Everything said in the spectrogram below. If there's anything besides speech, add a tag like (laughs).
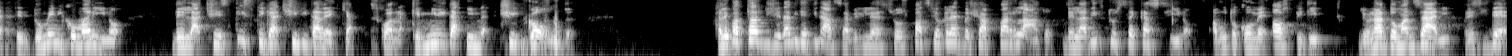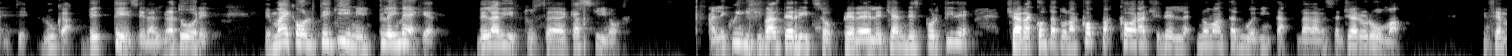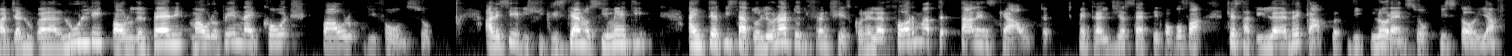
dirigente Domenico Marino della cestistica Civitavecchia, squadra che milita in C-Gold. Alle 14 Davide Fidanza per il suo spazio club ci ha parlato della Virtus Cassino, ha avuto come ospiti Leonardo Manzari, presidente, Luca Vettese, l'allenatore, e Michael Teghini, il playmaker della Virtus Cassino. Alle 15 Walter Rizzo per Leggende Sportive ci ha raccontato la Coppa Corac del 92 vinta dalla Messaggero Roma insieme a Gianluca Lulli, Paolo Del Bene, Mauro Penna e coach Paolo Di Fonso. Alle 16 Cristiano Simeti ha intervistato Leonardo Di Francesco nel format Talent Scout, mentre alle 17 poco fa c'è stato il recap di Lorenzo Pistoia.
